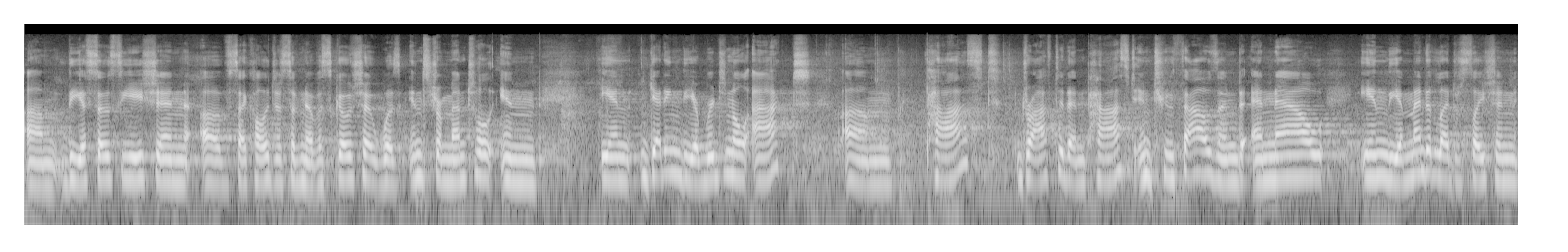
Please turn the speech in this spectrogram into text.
Um, the Association of Psychologists of Nova Scotia was instrumental in, in getting the original act um, passed, drafted and passed in 2000, and now in the amended legislation,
